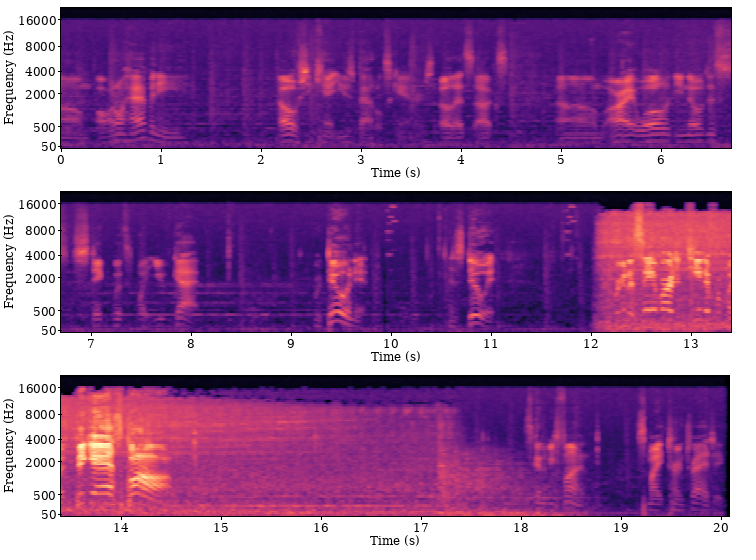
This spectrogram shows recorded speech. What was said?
Um, oh, I don't have any. Oh, she can't use battle scanners. Oh, that sucks. Um, all right, well, you know, just stick with what you've got. We're doing it. Let's do it. We're gonna save Argentina from a big ass bomb. It's gonna be fun. This might turn tragic.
